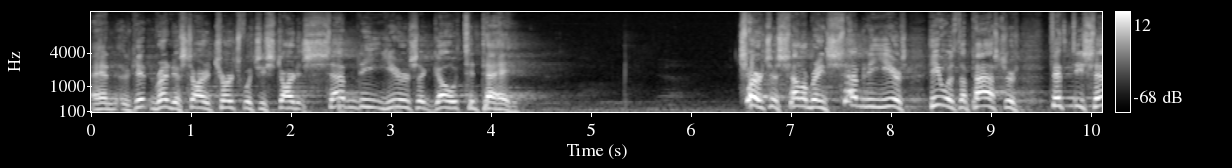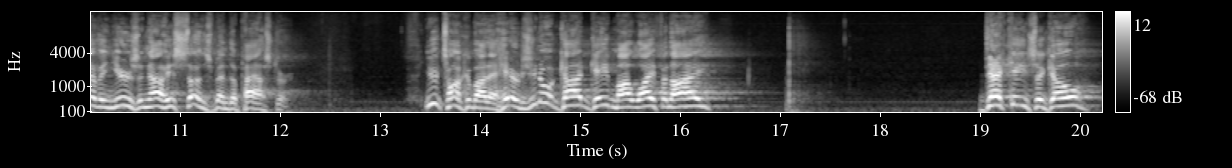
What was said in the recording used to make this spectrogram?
and getting ready to start a church, which he started 70 years ago today church is celebrating 70 years. He was the pastor 57 years, and now his son's been the pastor. You talk about a heritage. You know what God gave my wife and I decades ago?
